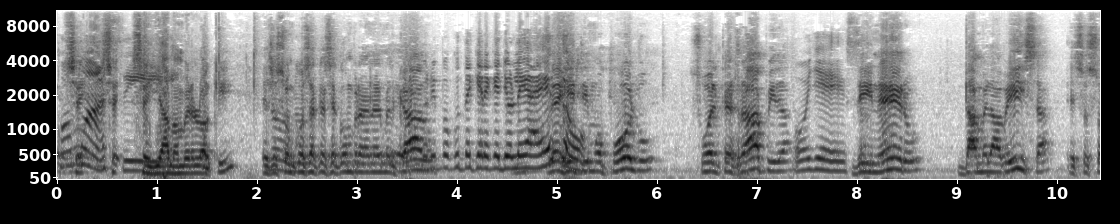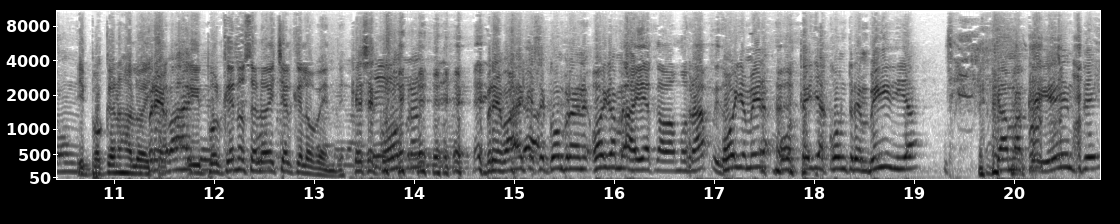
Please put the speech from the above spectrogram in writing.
¿Cómo se, así? se, se llama, míralo aquí. Esas son cosas que se compran en el mercado. ¿Pero ¿y por qué usted quiere que yo lea eso? Legítimo polvo, suerte rápida, Oye, eso. dinero, dame la visa. Esos son ¿Y por qué no se lo echa? brebajes ¿Y que- por qué no se lo echa el que lo vende? que se compran, brebajes que se compran. Óigame, Ahí acabamos rápido. oye, mira, botella contra envidia, llama cliente.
